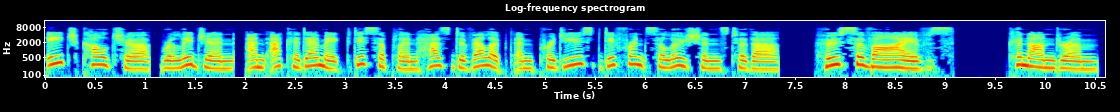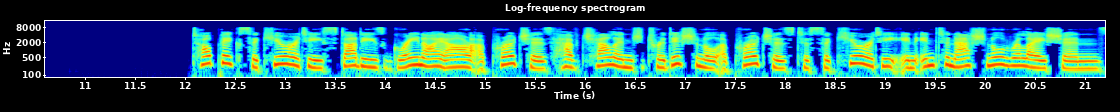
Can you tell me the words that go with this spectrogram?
Each culture, religion, and academic discipline has developed and produced different solutions to the who survives conundrum. Topic security studies Green IR approaches have challenged traditional approaches to security in international relations.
